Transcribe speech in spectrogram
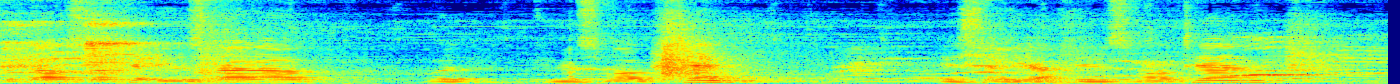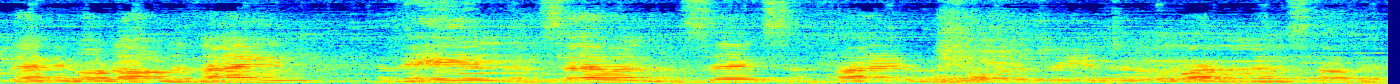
So Prabhupada said, okay, you start out with, can you smoke 10? He said, yeah, if you smoke 10, then you go down to 9, and 8, and 7, and 6, and 5, and 4, and 3, and 2, and 1, and then stop it.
